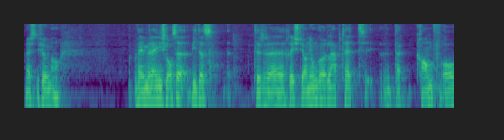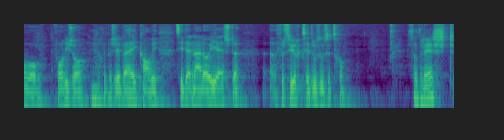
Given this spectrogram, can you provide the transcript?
Merci vielmals. Wenn wir einmal hören, wie das der äh, Christian Jungo erlebt hat, der Kampf, auch, den vorhin schon ein beschrieben haben, wie sind dann eure ersten äh, Versuche, daraus rauszukommen? So, der erste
